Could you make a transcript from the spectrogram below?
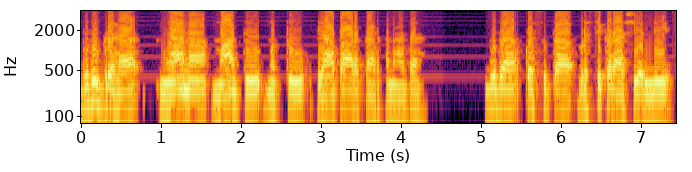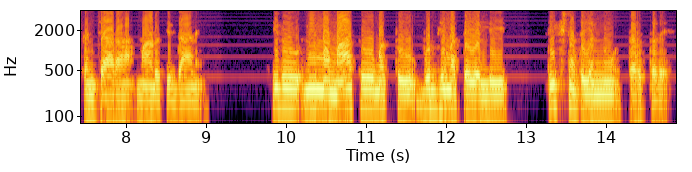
ಬುಧಗ್ರಹ ಜ್ಞಾನ, ಮಾತು ಮತ್ತು ವ್ಯಾಪಾರ ಕಾರಕನಾದ ಬುಧ ಪ್ರಸ್ತುತ ವೃಶ್ಚಿಕ ರಾಶಿಯಲ್ಲಿ ಸಂಚಾರ ಮಾಡುತ್ತಿದ್ದಾನೆ. ಇದು ನಿಮ್ಮ ಮಾತು ಮತ್ತು ಬುದ್ಧಿಮತ್ತೆಯಲ್ಲಿ ತೀಕ್ಷ್ಣತೆಯನ್ನು ತರುತ್ತದೆ.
